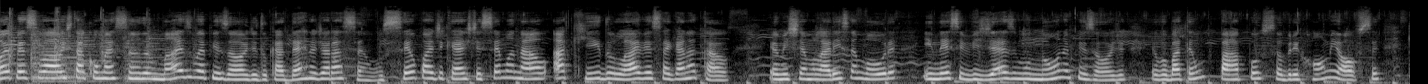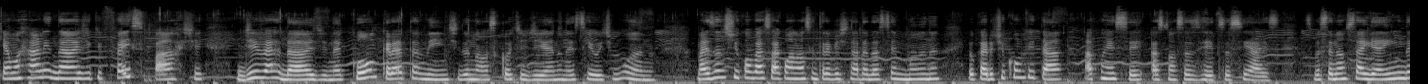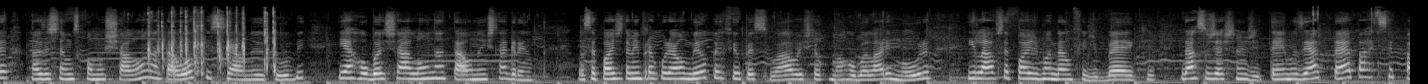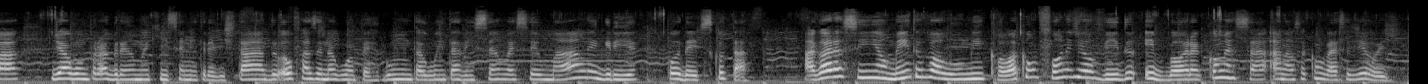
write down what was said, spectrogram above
Oi, pessoal, está começando mais um episódio do Caderno de Oração, o seu podcast semanal aqui do Live SH Natal. Eu me chamo Larissa Moura e nesse 29 episódio eu vou bater um papo sobre home office, que é uma realidade que fez parte de verdade, né, concretamente do nosso cotidiano nesse último ano. Mas antes de conversar com a nossa entrevistada da semana, eu quero te convidar a conhecer as nossas redes sociais. Se você não segue ainda, nós estamos como Shalom Natal Oficial no YouTube e arroba Shalom Natal no Instagram. Você pode também procurar o meu perfil pessoal, estou como arroba Larimoura, e lá você pode mandar um feedback, dar sugestões de temas e até participar de algum programa aqui sendo entrevistado ou fazendo alguma pergunta, alguma intervenção, vai ser uma alegria poder te escutar. Agora sim, aumenta o volume, coloca um fone de ouvido e bora começar a nossa conversa de hoje.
